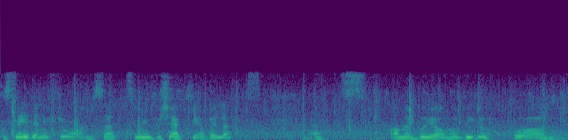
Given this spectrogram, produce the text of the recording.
så säger den ifrån. Så att nu försöker jag väl att, att ja, men börja om och bygga upp och Mm.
